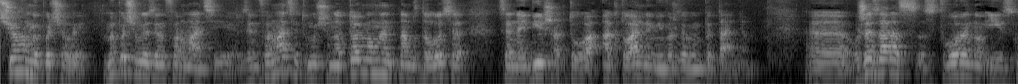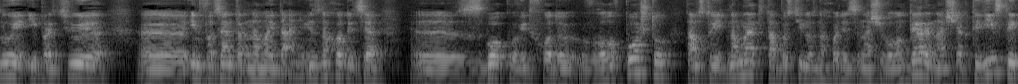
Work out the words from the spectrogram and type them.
З чого ми почали? Ми почали з інформації. З інформації, тому що на той момент нам здалося це найбільш актуальним і важливим питанням. Е, Уже зараз створено і існує і працює е, інфоцентр на Майдані. Він знаходиться е, з боку від входу в головпошту. Там стоїть намет, там постійно знаходяться наші волонтери, наші активісти.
